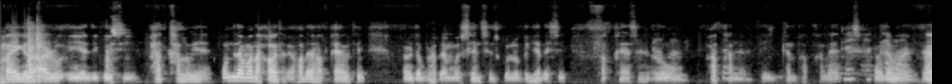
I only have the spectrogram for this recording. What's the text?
পাই গ'লোঁ আৰু এই আজি কৈছি ভাত খালোঁয়ে। কোনদিনা মই নাখাই থাকে সদায় ভাত খাই উঠি। আৰু এতিয়া বুঢ়াকে মই চেঞ্জ চেঞ্জ কৰি লৈ পেহিয়াত আহিছে ভাত খাই আছে আৰু ভাত খালে এইখান ভাত খালে। আৰু এতিয়া মই হা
